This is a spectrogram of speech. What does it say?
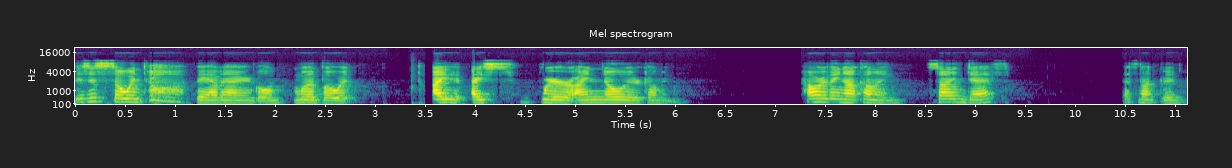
This is so in. they have an iron golem. I'm gonna bow it. I I swear I know they're coming. How are they not coming? Sudden death? That's not good.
